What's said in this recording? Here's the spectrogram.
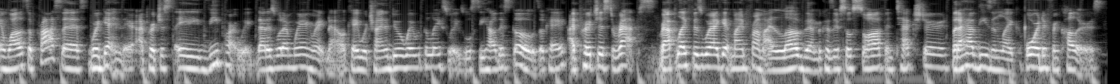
And while it's a process, we're getting there. I purchased a V-part wig. That is what I'm wearing right now, okay? We're trying to do away with the lace wigs. We'll see how this goes, okay? I purchased wraps. Wrap Life is where I get mine from. I love them because they're so soft and textured, but I have these in like four different colors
